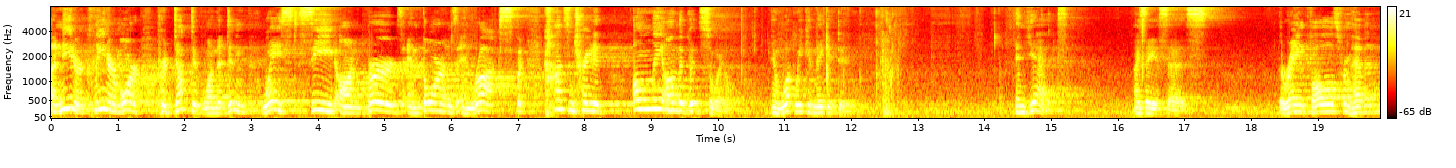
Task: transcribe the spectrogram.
a neater, cleaner, more productive one that didn't waste seed on birds and thorns and rocks, but concentrated only on the good soil and what we can make it do. And yet, Isaiah says, the rain falls from heaven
